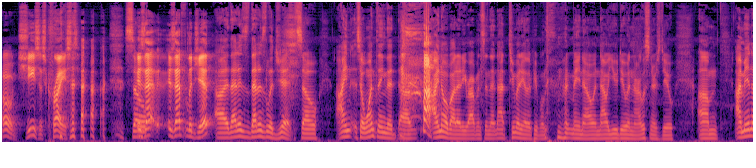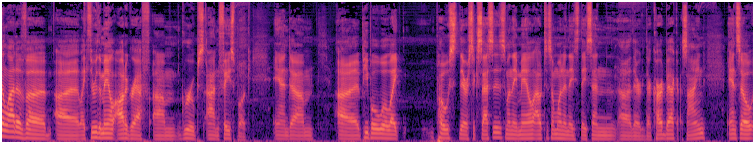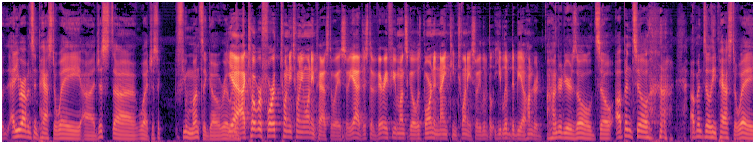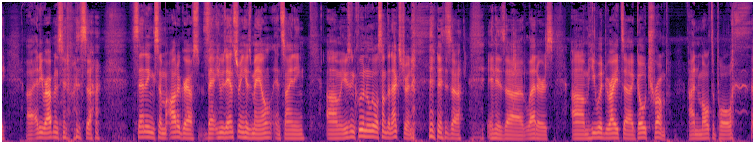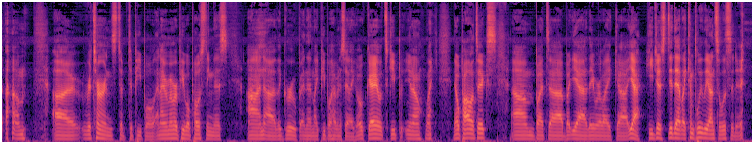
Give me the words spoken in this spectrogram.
Oh Jesus Christ! So is that is that legit? uh, that is that is legit. So I so one thing that uh, I know about Eddie Robinson that not too many other people may know, and now you do, and our listeners do. Um, I'm in a lot of uh, uh, like through the mail autograph um, groups on Facebook, and um, uh, people will like post their successes when they mail out to someone and they they send uh, their their card back signed. And so Eddie Robinson passed away uh, just uh, what just a few months ago, really. Yeah, October fourth, twenty twenty one, he passed away. So yeah, just a very few months ago. Was born in nineteen twenty, so he lived he lived to be hundred. 100 years old. So up until up until he passed away, uh, Eddie Robinson was uh, sending some autographs back. He was answering his mail and signing. Um, he was including a little something extra in, in his uh, in his uh, letters. Um, he would write uh, "Go Trump" on multiple um, uh, returns to, to people, and I remember people posting this on uh, the group, and then like people having to say like, okay, let's keep you know like no politics. Um, but uh, but yeah, they were like, uh, yeah, he just did that like completely unsolicited.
